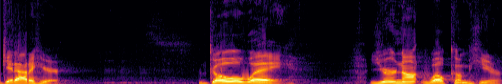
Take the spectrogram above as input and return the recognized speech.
get out of here. Go away. You're not welcome here.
